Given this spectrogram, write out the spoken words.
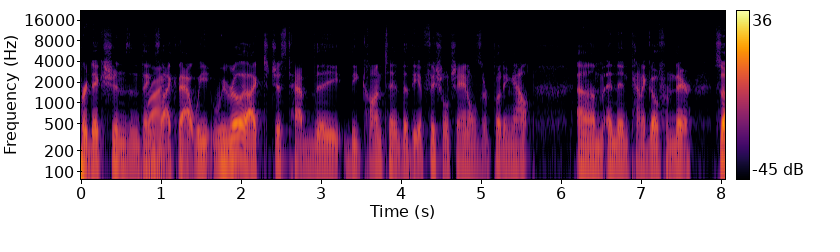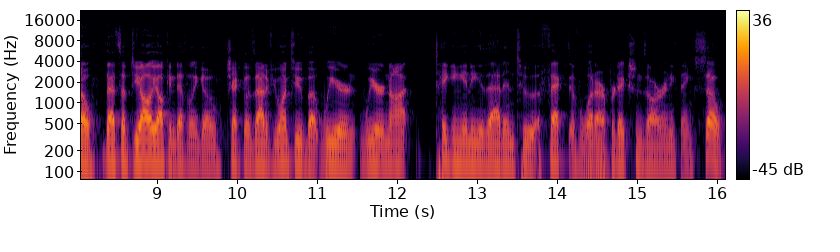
predictions and things Right. like that. We we really like to just have the the content that the official channels are putting out, um, and then kind of go from there. So that's up to y'all. Y'all can definitely go check those out if you want to, but we're we're not taking any of that into effect of what our predictions are or anything. So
